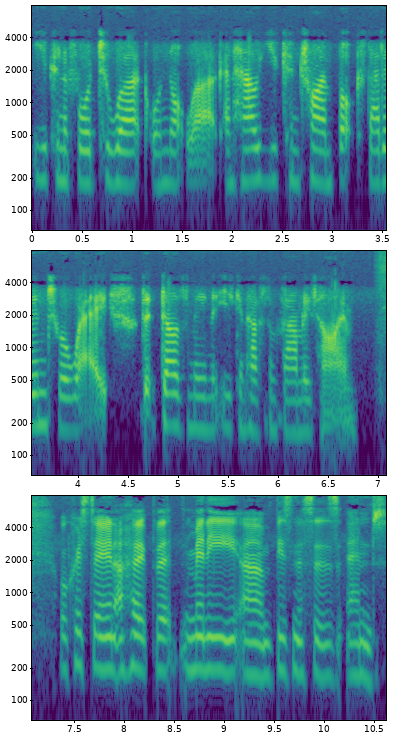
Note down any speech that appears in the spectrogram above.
you can afford to work or not work and how you can try and box that into a way that does mean that you can have some family time. Well, Christine, I hope that many um, businesses and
